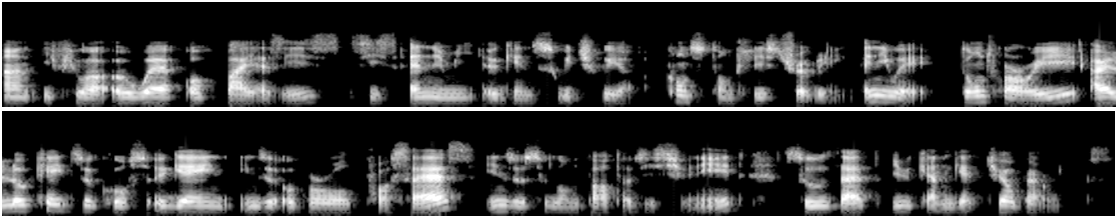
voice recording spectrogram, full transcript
and if you are aware of biases, this enemy against which we are constantly struggling. Anyway, don't worry, I'll locate the course again in the overall process in the second part of this unit so that you can get your bearings.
